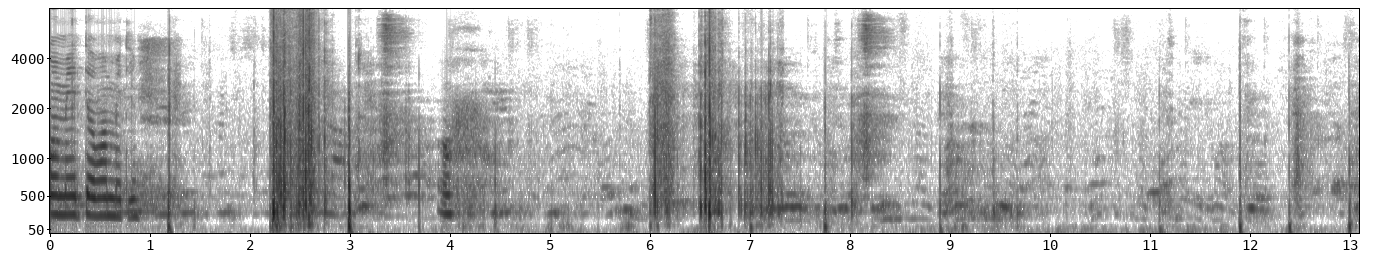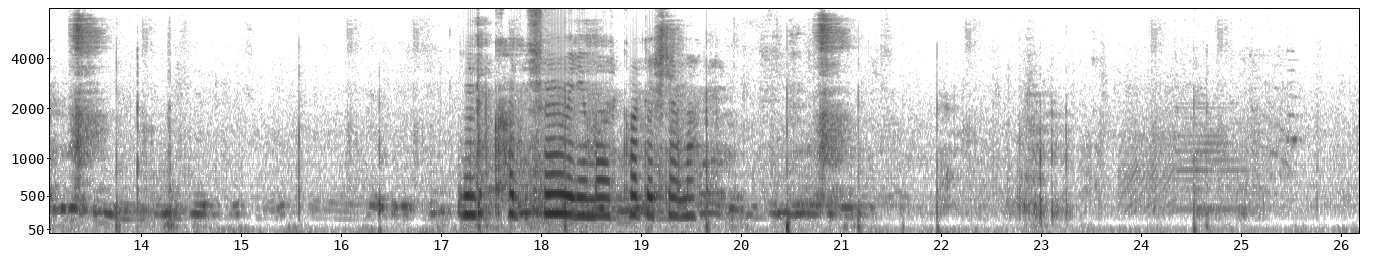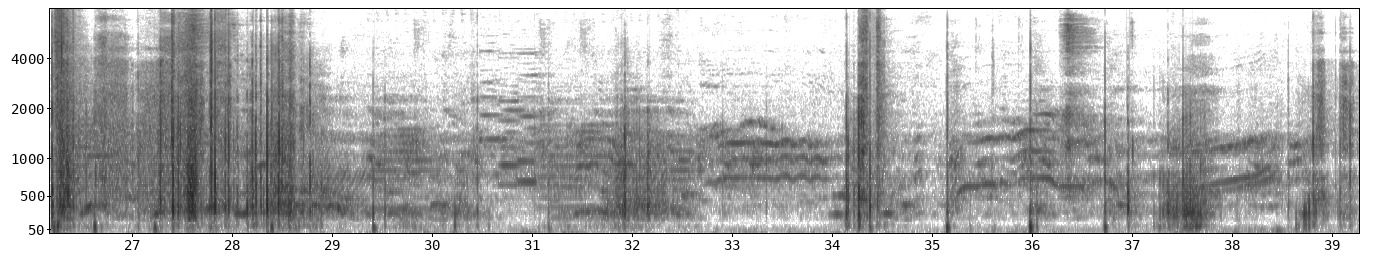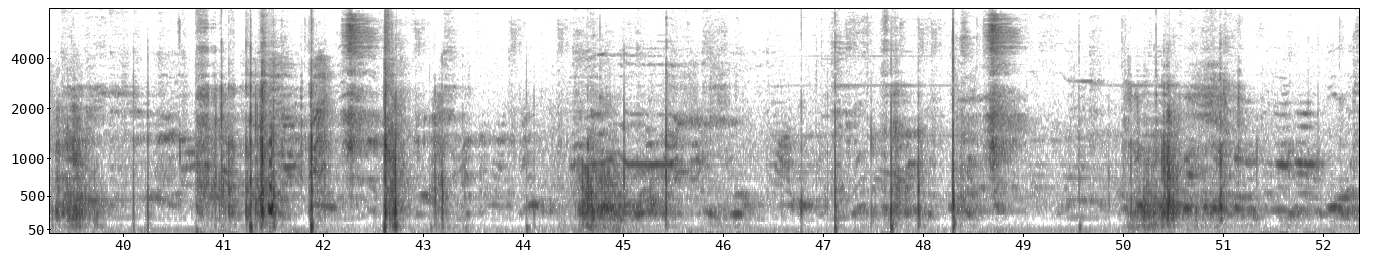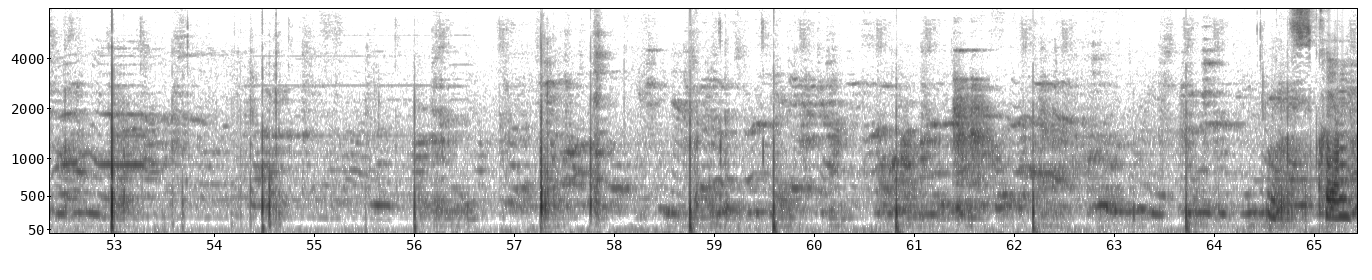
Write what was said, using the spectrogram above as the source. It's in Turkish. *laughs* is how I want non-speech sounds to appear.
Koymaya devam edeyim. Of. Bunu da kardeşime vereyim bari kardeşlerime. Koyalım.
